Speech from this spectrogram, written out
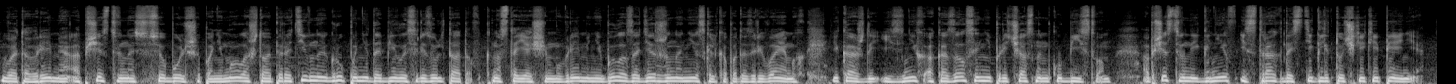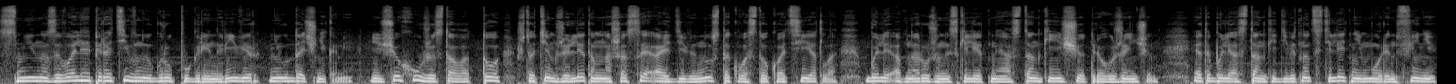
В это время общественность все больше понимала, что оперативная группа не добилась результатов. К настоящему времени было задержано несколько подозреваемых, и каждый из них оказался непричастным к убийствам. Общественный гнев и страх достигли точки кипения. СМИ называли оперативную группу Green River неудачниками. Еще хуже стало то, что тем же летом на шоссе I-90 к востоку от Сиэтла были обнаружены скелетные останки еще трех женщин. Это были останки 19-летней Морин Финни,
